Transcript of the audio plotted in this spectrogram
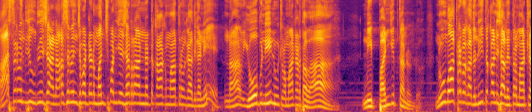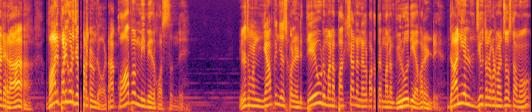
ఆశీర్వదించి వదిలేసి ఆయన ఆశీర్వదించబడ్డాడు మంచి పని చేశాడు రా అన్నట్టు కాక మాత్రం కాదు కానీ నా యోబుని నువ్వు ఇట్లా మాట్లాడతావా? నీ పని చెప్తానుండు నువ్వు మాత్రమే కాదు నీతో కలిసి వాళ్ళు ఇద్దరు మాట్లాడారా? వాళ్ళ పని కూడా చెప్తానుండు నా కోపం మీ మీదకి వస్తుంది. ఈరోజు మనం జ్ఞాపకం చేసుకోవాలండి దేవుడు మన పక్షాన నిలబడతాం మన విరోధి ఎవరండి? దానియల్ జీవితంలో కూడా మనం చూస్తాము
